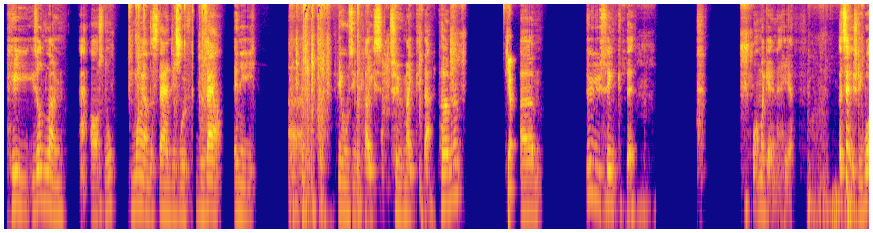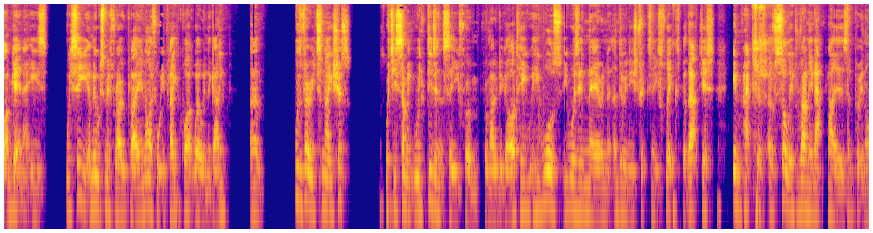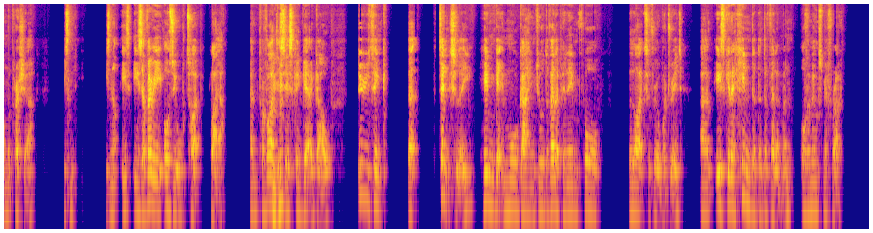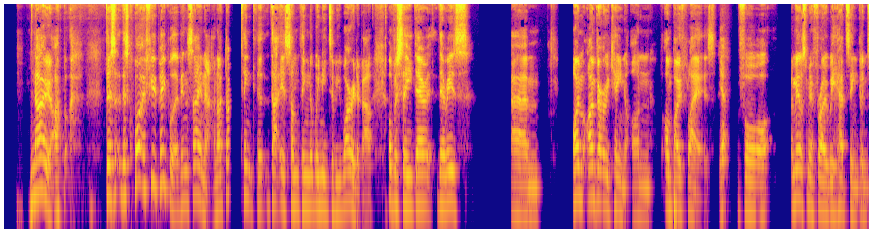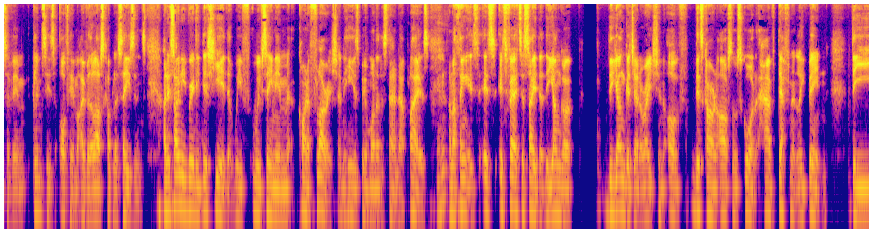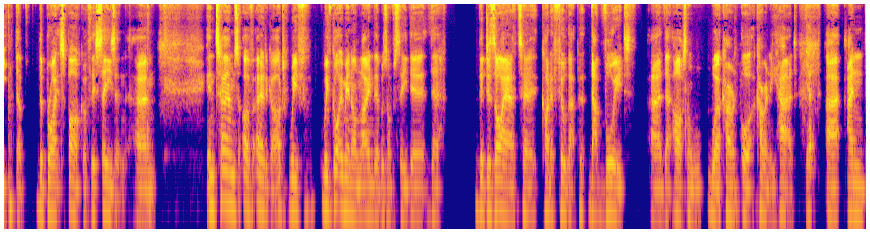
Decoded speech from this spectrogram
he is on loan at Arsenal. My understanding, with without any um, deals in place to make that permanent. Yep. Um, do you think that? What am I getting at here? Essentially, what I'm getting at is we see Emil Smith Rowe playing. I thought he played quite well in the game. Um, was very tenacious, which is something we didn't see from from Odegaard. He he was he was in there and, and doing his tricks and his flicks, but that just impact of, of solid running at players and putting on the pressure. He's he's not he's he's a very Ozil type player, and provided Mhm. this can get a goal, do you think that potentially him getting more games, you're developing him for the likes of Real Madrid, um, is going to hinder the development of Emil Smith Rowe? no, I, there's there's quite a few people that have been saying that, and I don't think that that is something that we need to be worried about. Obviously, there there is. Um, I'm I'm very keen on on both players. Yep. For Emil Smith Rowe, we had seen glimpses of him, glimpses of him over the last couple of seasons, and it's only really this year that we've we've seen him kind of flourish, and he has been one of the standout players. Mhm. And I think it's it's it's fair to say that the younger the younger generation of this current Arsenal squad have definitely been the the the bright spark of this season. Um, in terms of Odegaard, we've we've got him in on loan. There was obviously the the the desire to kind of fill that that void uh, that Arsenal were current or currently had. Yep. Uh, and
